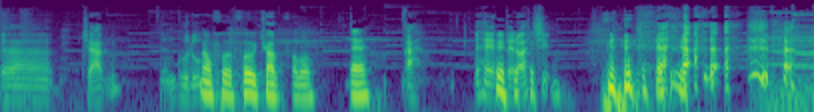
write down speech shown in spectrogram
Ah, Tiago, Guru. Não, foi, foi o Thiago que falou. É. Ah, é, Perotti.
